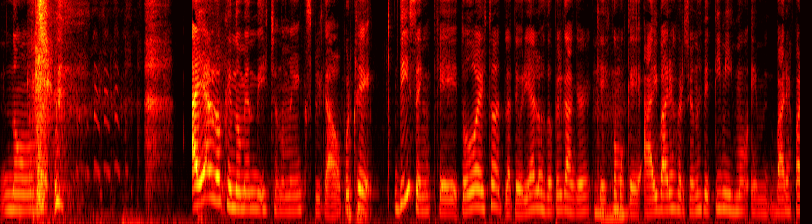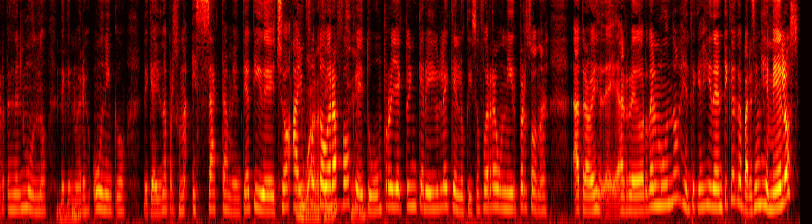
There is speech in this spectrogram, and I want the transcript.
no... hay algo que no me han dicho, no me han explicado, porque dicen que todo esto, la teoría de los doppelganger, que es como que hay varias versiones de ti mismo en varias partes del mundo, de que no eres único, de que hay una persona exactamente a ti. De hecho, hay Igual un ti, fotógrafo sí. que tuvo un proyecto increíble que lo que hizo fue reunir personas a través de, alrededor del mundo, gente que es idéntica, que parecen gemelos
